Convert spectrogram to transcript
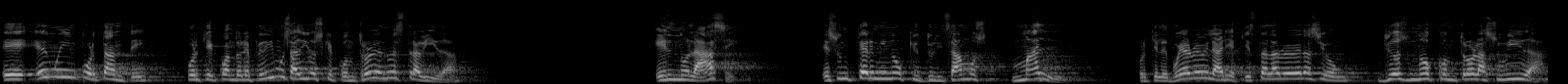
eh, es muy importante porque cuando le pedimos a Dios que controle nuestra vida, Él no la hace. Es un término que utilizamos mal, porque les voy a revelar, y aquí está la revelación, Dios no controla su vida.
